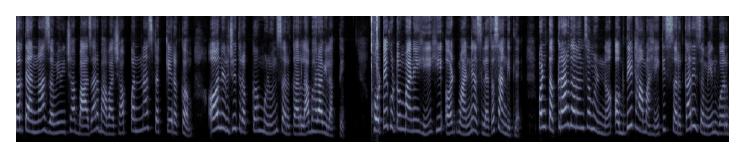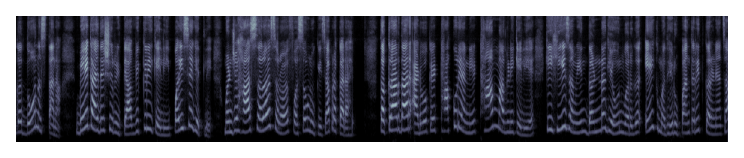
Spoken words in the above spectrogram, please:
तर त्यांना जमिनीच्या बाजारभावाच्या पन्नास टक्के रक्कम अनिर्जित रक्कम म्हणून सरकारला भरावी लागते. खोटे कुटुंबानेही ही अट मान्य असल्याचं सांगितलंय. पण तक्रारदारांचं म्हणणं अगदी ठाम आहे की सरकारी जमीन वर्ग दोन असताना बेकायदेशीररित्या विक्री केली पैसे घेतले म्हणजे हा सरळ सरळ फसवणुकीचा प्रकार आहे. तक्रारदार ॲडव्होकेट ठाकूर यांनी ठाम मागणी केली आहे की ही जमीन दंड घेऊन वर्ग एक मध्ये रूपांतरित करण्याचा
